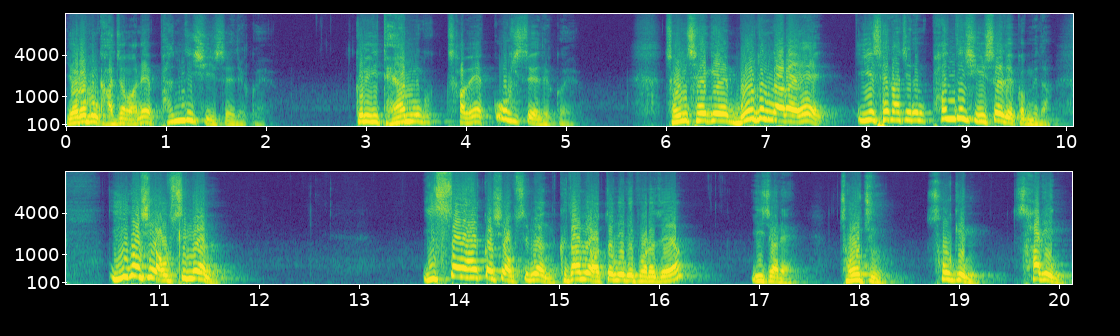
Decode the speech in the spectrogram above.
여러분 가정 안에 반드시 있어야 될 거예요. 그리고 이 대한민국 사회에 꼭 있어야 될 거예요. 전 세계 모든 나라에 이 세 가지는 반드시 있어야 될 겁니다. 이것이 없으면, 있어야 할 것이 없으면, 그 다음에 어떤 일이 벌어져요? 2절에 저주, 속임, 살인,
